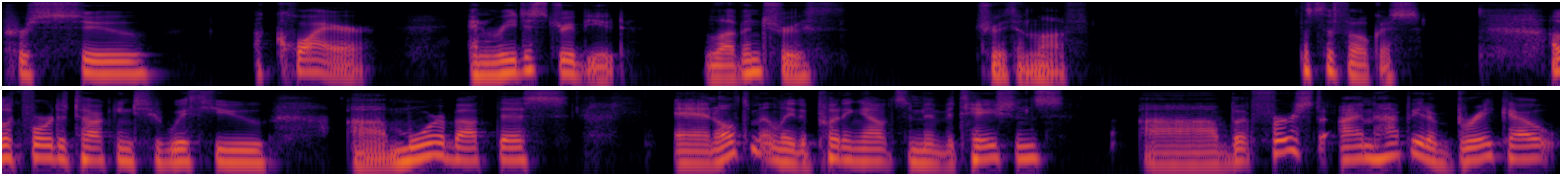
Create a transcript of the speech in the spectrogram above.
pursue, acquire and redistribute love and truth, truth and love. That's the focus. I look forward to talking to with you uh, more about this and ultimately to putting out some invitations. Uh, but first, I'm happy to break out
